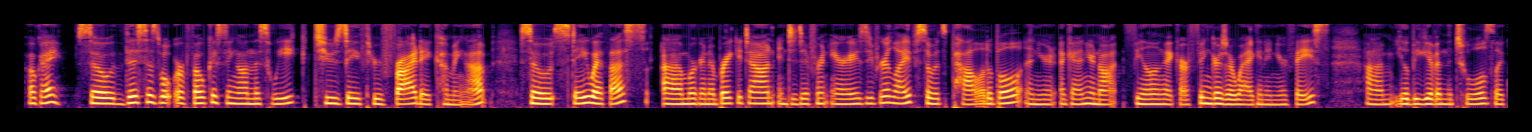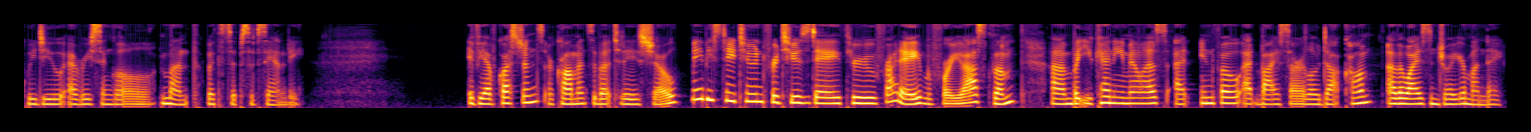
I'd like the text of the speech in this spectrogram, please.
Okay, so this is what we're focusing on this week, Tuesday through Friday coming up. So stay with us. Um, we're going to break it down into different areas of your life so it's palatable and you're, again, you're not feeling like our fingers are wagging in your face. Um, you'll be given the tools like we do every single month with Sips of Sanity. If you have questions or comments about today's show, maybe stay tuned for Tuesday through Friday before you ask them. Um, but you can email us at info at bysarlo.com. Otherwise, enjoy your Monday.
